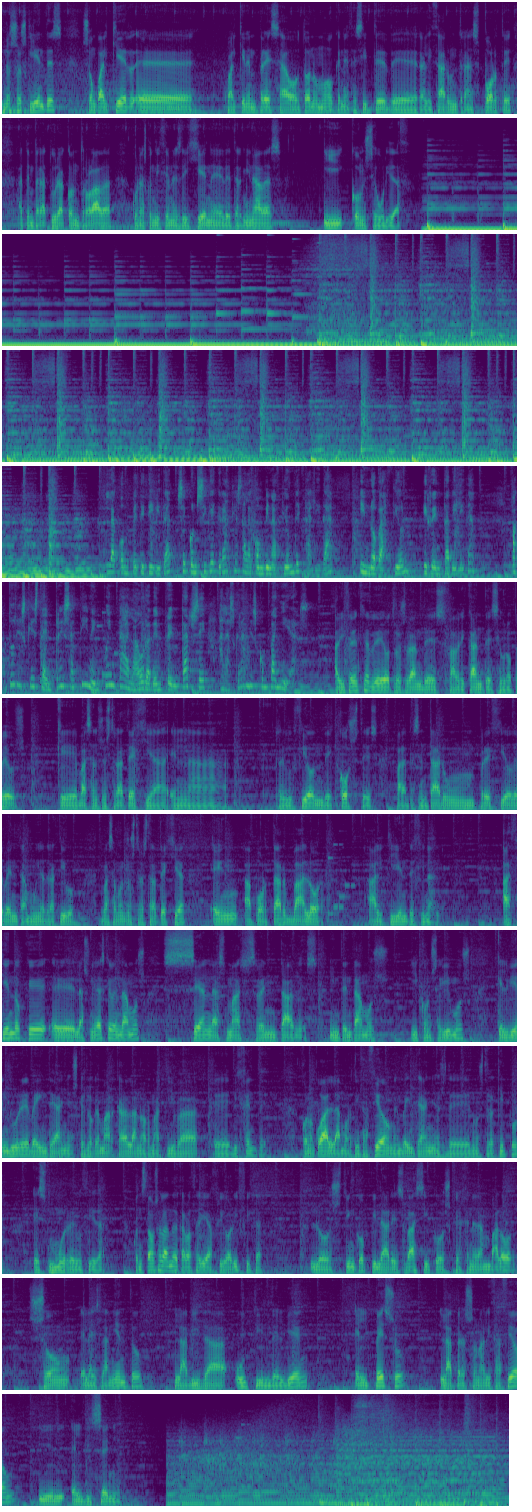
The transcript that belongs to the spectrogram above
Nuestros clientes son cualquier eh, cualquier empresa o autónomo que necesite de realizar un transporte a temperatura controlada, con unas condiciones de higiene determinadas y con seguridad. Competitividad se consigue gracias a la combinación de calidad, innovación y rentabilidad, factores que esta empresa tiene en cuenta a la hora de enfrentarse a las grandes compañías. A diferencia de otros grandes fabricantes europeos que basan su estrategia en la reducción de costes para presentar un precio de venta muy atractivo, basamos nuestra estrategia en aportar valor al cliente final haciendo que eh, las unidades que vendamos sean las más rentables. Intentamos y conseguimos que el bien dure 20 años, que es lo que marca la normativa eh, vigente. Con lo cual, la amortización en 20 años de nuestro equipo es muy reducida. Cuando estamos hablando de carrocería frigorífica, los cinco pilares básicos que generan valor son el aislamiento, la vida útil del bien, el peso la personalización y el diseño.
